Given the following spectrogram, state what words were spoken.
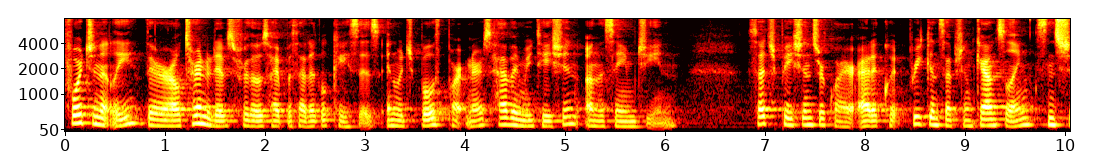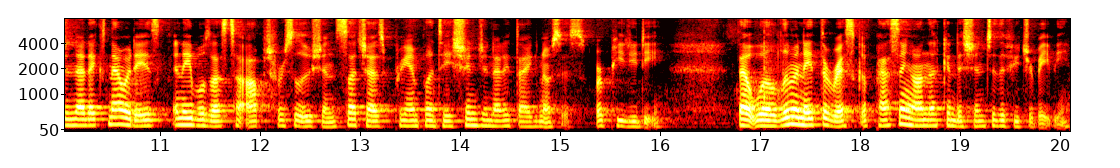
Fortunately, there are alternatives for those hypothetical cases in which both partners have a mutation on the same gene. Such patients require adequate preconception counseling since genetics nowadays enables us to opt for solutions such as preimplantation genetic diagnosis, or PGD, that will eliminate the risk of passing on the condition to the future baby.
